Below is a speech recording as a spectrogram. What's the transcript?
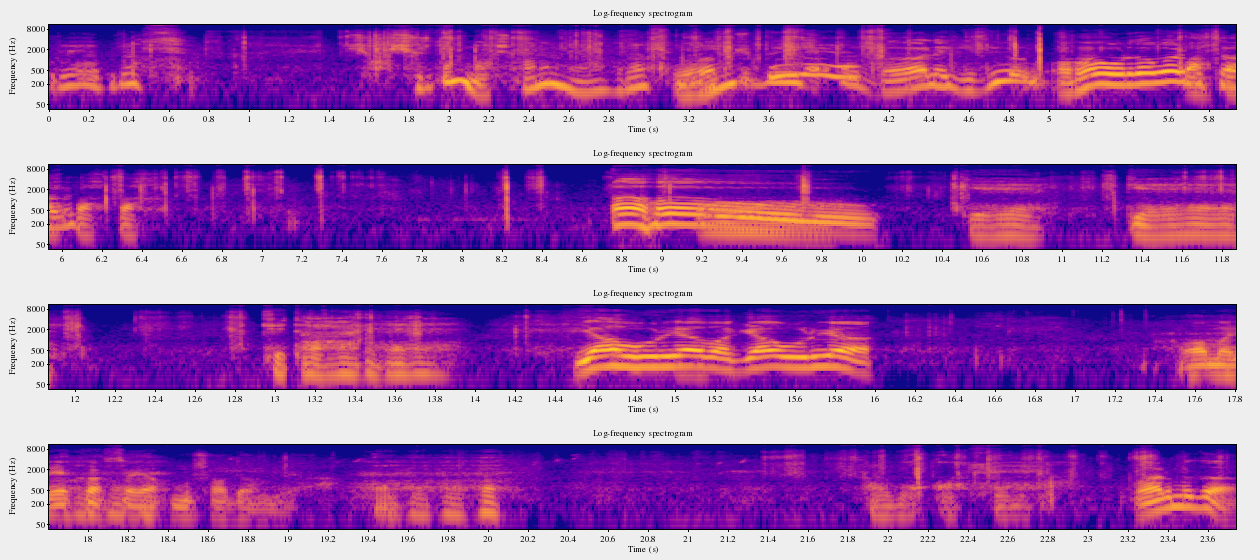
Buraya biraz şaşırdım başkanım ya. Burası neymiş böyle ya? Böyle gidiyor mu? Aha orada var bir Bak tane. bak bak bak. Aho. Gel gel. İki tane. Yavruya bak yavruya. Ama ne kasa yapmış adam ya. Ay bu kase ya. Var mı da?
